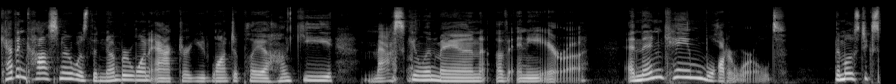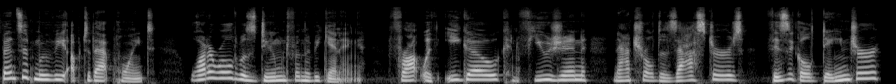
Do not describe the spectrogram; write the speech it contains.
Kevin Costner was the number one actor you'd want to play a hunky, masculine man of any era. And then came Waterworld. The most expensive movie up to that point, Waterworld was doomed from the beginning, fraught with ego, confusion, natural disasters, physical danger.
